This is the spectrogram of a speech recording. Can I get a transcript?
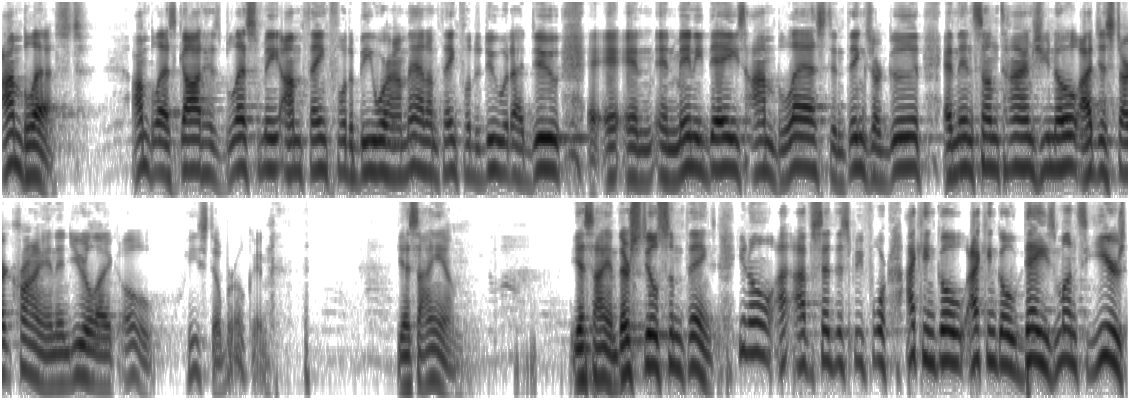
I'm blessed. I'm blessed. God has blessed me. I'm thankful to be where I'm at. I'm thankful to do what I do. And, and many days I'm blessed and things are good. And then sometimes, you know, I just start crying and you're like, oh, he's still broken. yes, I am. Yes, I am. There's still some things. You know, I, have said this before. I can go, I can go days, months, years,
